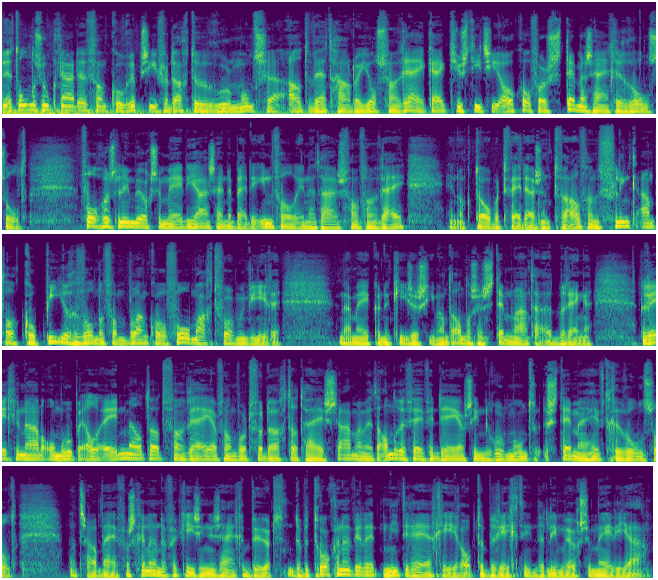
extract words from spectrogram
In het onderzoek naar de van corruptie verdachte Roermondse oud-wethouder Jos van Rij... kijkt justitie ook of er stemmen zijn geronseld. Volgens Limburgse media zijn er bij de inval in het huis van Van Rij... in oktober 2012 een flink aantal kopieën gevonden van blanco volmachtformulieren. Daarmee kunnen kiezers iemand anders een stem laten uitbrengen. De regionale omroep L1 meldt dat Van Rij ervan wordt verdacht... dat hij samen met andere VVD'ers in Roermond stemmen heeft geronseld. Dat zou bij verschillende verkiezingen zijn gebeurd. De betrokkenen willen niet reageren op de berichten in de Limburgse media.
